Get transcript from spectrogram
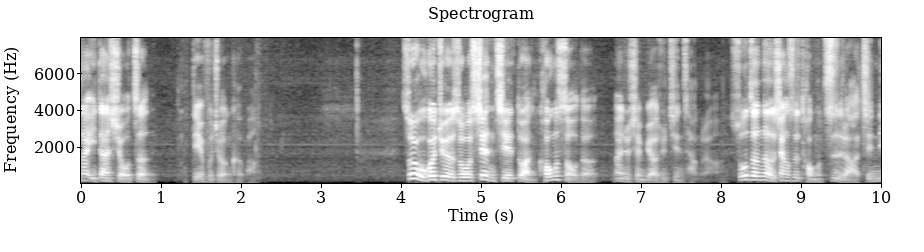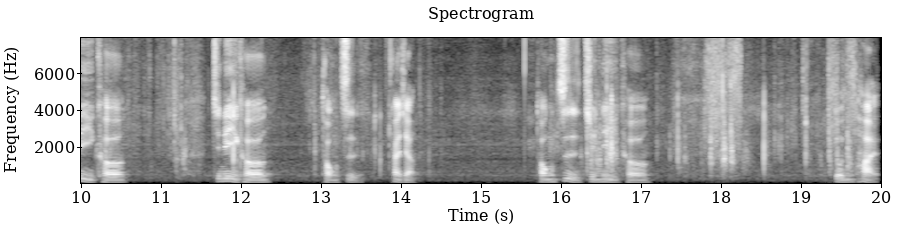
那一旦修正，跌幅就很可怕。所以我会觉得说，现阶段空手的，那你就先不要去进场了。说真的，像是同志啦、金利科、金利科、同志，看一下，同志、金利科、敦泰。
